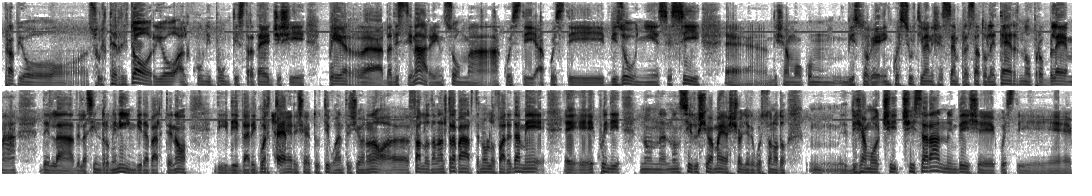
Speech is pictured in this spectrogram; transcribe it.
proprio sul territorio alcuni punti strategici per, da destinare insomma, a, questi, a questi bisogni. E se sì, eh, diciamo, com, visto che in questi ultimi anni c'è sempre stato l'eterno eterno problema della, della sindrome NIMBY da parte no, di, dei vari quartieri, certo. cioè tutti quanti dicevano no, eh, fallo da un'altra parte, non lo fare da me e, e quindi non, non, si riusciva mai a sciogliere questo nodo. Mm, diciamo ci, ci, saranno invece questi, eh,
